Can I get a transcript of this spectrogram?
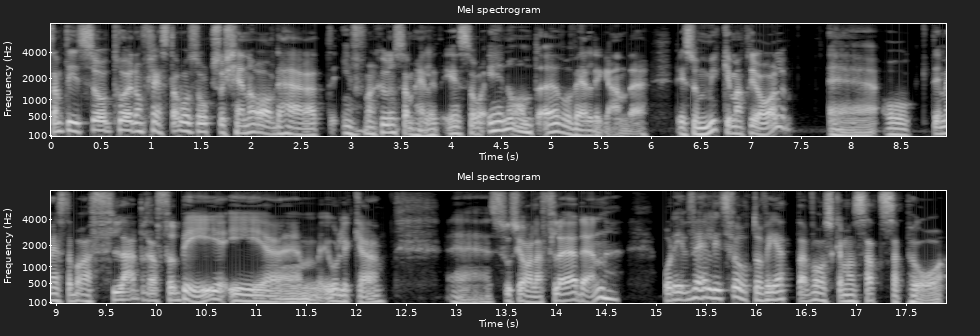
Samtidigt så tror jag de flesta av oss också känner av det här att informationssamhället är så enormt överväldigande. Det är så mycket material eh, och det mesta bara fladdrar förbi i eh, olika eh, sociala flöden. Och det är väldigt svårt att veta vad ska man satsa på?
